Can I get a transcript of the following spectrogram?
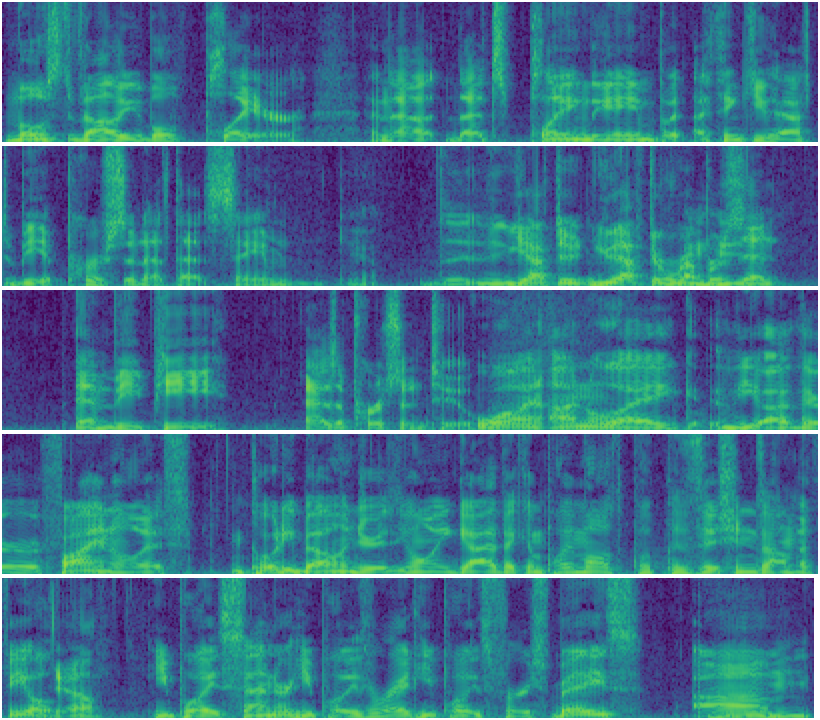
most valuable player, and that that's playing the game. But I think you have to be a person at that same. Yeah. You have to you have to represent MVP as a person too. Well, and unlike the other finalists, Cody Bellinger is the only guy that can play multiple positions on the field. Yeah. He plays center, he plays right, he plays first base. Mm-hmm. Um,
